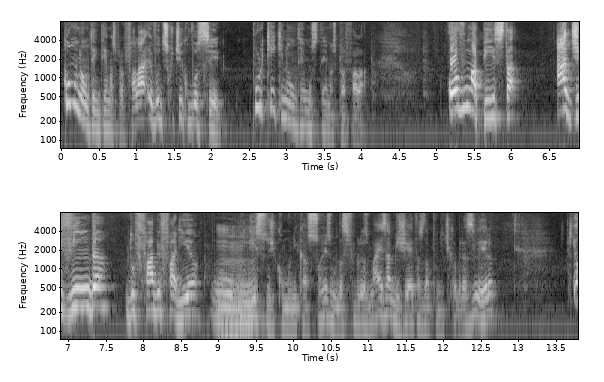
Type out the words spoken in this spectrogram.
Como não tem temas para falar, eu vou discutir com você. Por que, que não temos temas para falar? Houve uma pista advinda do Fábio Faria, o ministro de Comunicações, uma das figuras mais abjetas da política brasileira, que é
